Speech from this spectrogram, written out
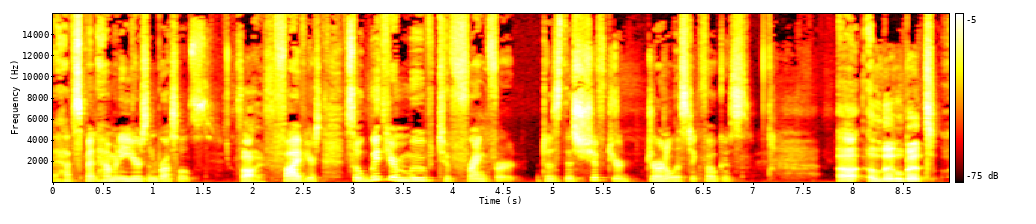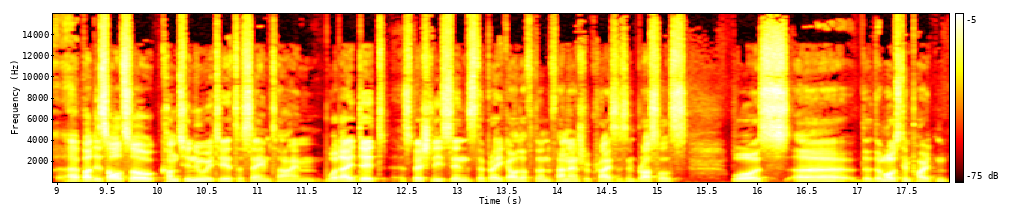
have spent how many years in Brussels? Five. Five years. So, with your move to Frankfurt, does this shift your journalistic focus? Uh, a little bit, uh, but it's also continuity at the same time. What I did, especially since the breakout of the financial crisis in Brussels, was uh, the, the, most important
